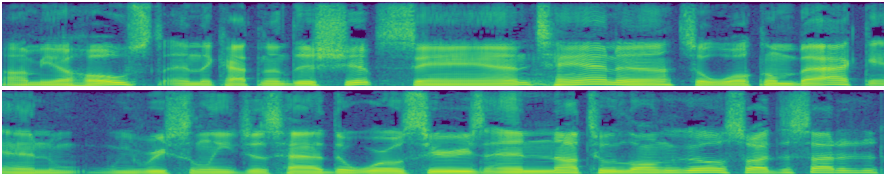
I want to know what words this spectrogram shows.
I'm your host and the captain of this ship, Santana. So, welcome back. And we recently just had the World Series end not too long ago, so I decided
